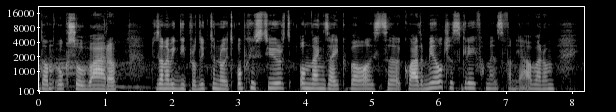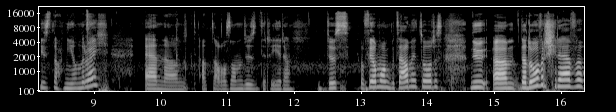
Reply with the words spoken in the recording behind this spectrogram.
dan ook zo waren. Dus dan heb ik die producten nooit opgestuurd, ondanks dat ik wel eens uh, kwade mailtjes kreeg van mensen van ja, waarom is het nog niet onderweg? En ehm, dat was dan dus de reden. Dus zoveel mogelijk betaalmethodes. Nu, um, dat overschrijven,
